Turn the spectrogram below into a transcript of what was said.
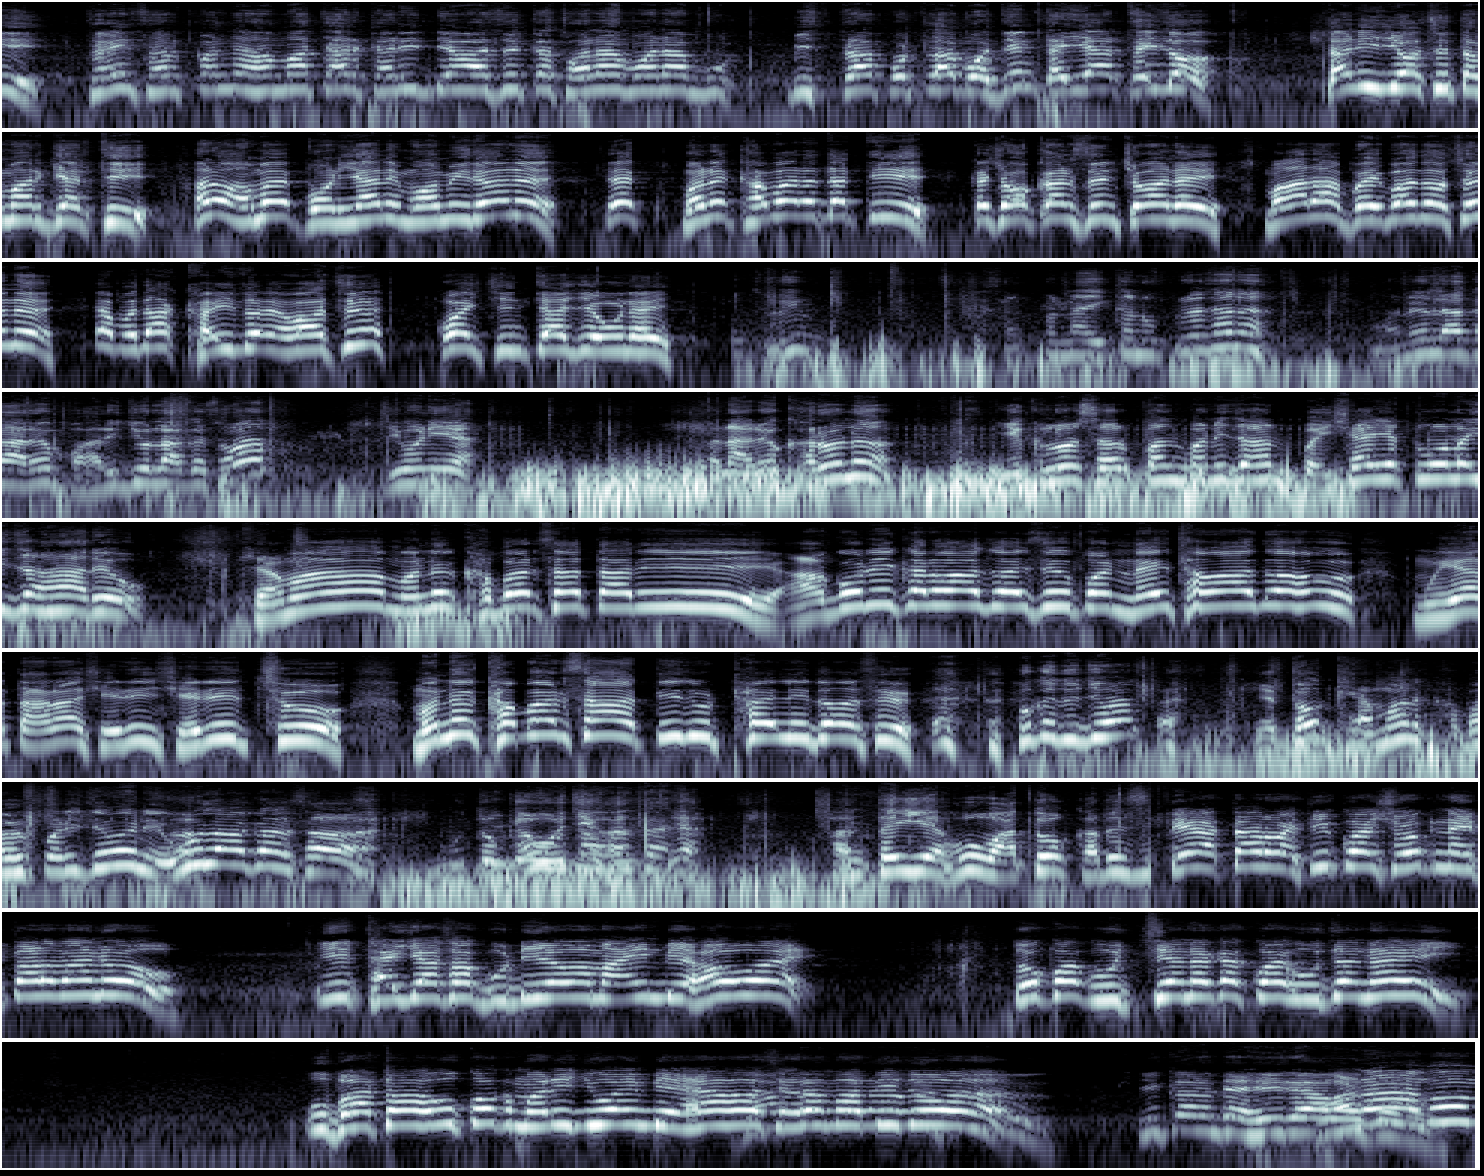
નહીં થઈ સરપંચ ને સમાચાર કરી દેવા છે કે સોના મોના બિસ્તરા પોટલા બોધીને તૈયાર થઈ જાઓ. ચડી ગયો છું તમારા ઘેરથી. અને અમે ભોણિયાની મમ્મી રહ્યો ને, એ મને ખબર જ હતી કે ચોકાણ છે છો નહીં. મારા ભાઈબંધો છે ને, એ બધા ખાઈ દો એવા છે. કોઈ ચિંતા જેવું નહીં. સરપંચના એકન ઉપર છે ને, મને લાગે, અરે ભારી જો લાગે છે જીવણિયા. અને આર્યો ખરો ને એકલો સરપંચ બની જા પૈસા એકલો લઈ જા આર્યો ક્ષમા મને ખબર છે તારી. આગોરી કરવા જોઈશું છે પણ નહીં થવા દો હું. હું યા તારા શેરી શેરી જ છું. મને ખબર છે તીજ ઉઠાઈ લીધો છે. શું કીધું જો એ તો ખેમાને ખબર પડી જવે ને એવું લાગે છે. હું તો કેવું છે હંત- હંતાઈએ હું વાતો કરે છે. તે અત્યારે હોયથી કોઈ શોખ નહીં પાડવાનો. ઈ થઈ જશો ગુડીઓમાં આઈને બેહો હોય. તો કોઈક ઉચ્ચે ને કે કોઈ ઉજે નહીં. ઊભા તો આવું કોક મરી જુઓ હોય બેહ્યા હો શરમ આપી દો.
